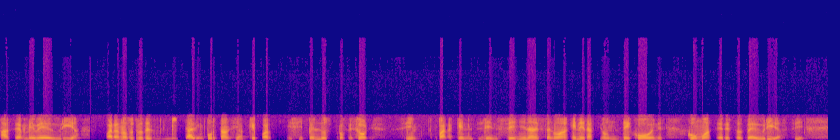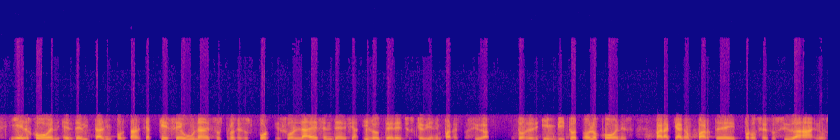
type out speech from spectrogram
hacerle veeduría. Para nosotros es vital importancia que participen los profesores, ¿sí? para que le enseñen a esta nueva generación de jóvenes cómo hacer estas veedurías. ¿sí? Y el joven es de vital importancia que se una a estos procesos porque son la descendencia y los derechos que vienen para esta ciudad. Entonces invito a todos los jóvenes para que hagan parte de procesos ciudadanos,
